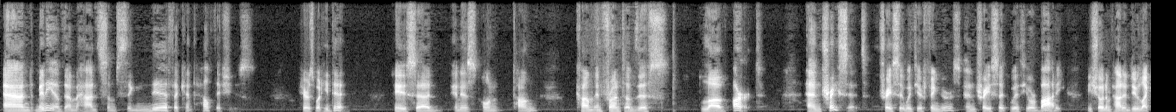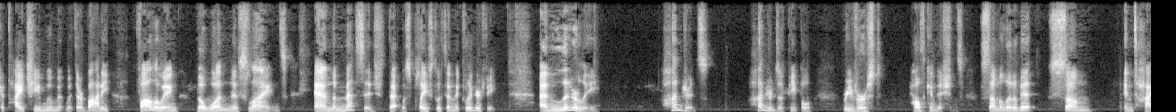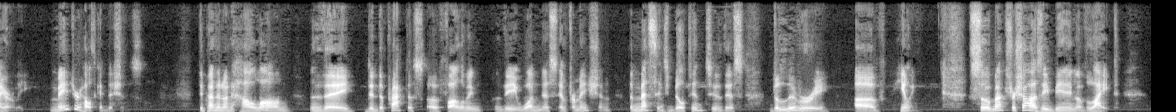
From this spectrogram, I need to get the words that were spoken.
and many of them had some significant health issues. Here's what he did. He said in his own tongue come in front of this love art and trace it. Trace it with your fingers and trace it with your body. He showed them how to do like a Tai Chi movement with their body following the oneness lines and the message that was placed within the calligraphy. And literally hundreds hundreds of people reversed health conditions. Some a little bit some entirely. Major health conditions depending on how long they did the practice of following the oneness information the message built into this delivery of healing. So Master Sha is a being of light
